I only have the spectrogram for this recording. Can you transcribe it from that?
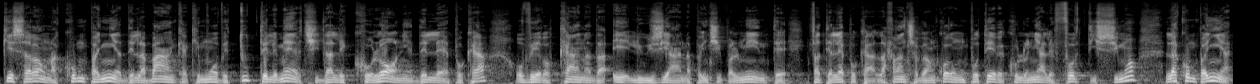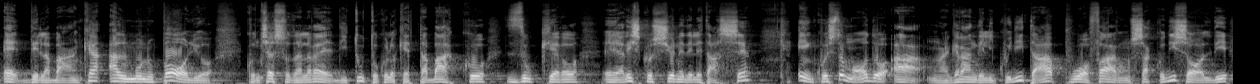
che sarà una compagnia della banca che muove tutte le merci dalle colonie dell'epoca, ovvero Canada e Louisiana principalmente. Infatti all'epoca la Francia aveva ancora un potere coloniale fortissimo. La compagnia è della banca, ha il monopolio concesso dal re di tutto quello che è tabacco, zucchero, eh, riscossione delle tasse e in questo modo ha una grande liquidità, può fare un sacco di soldi,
